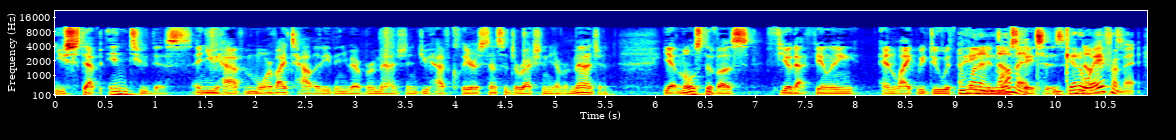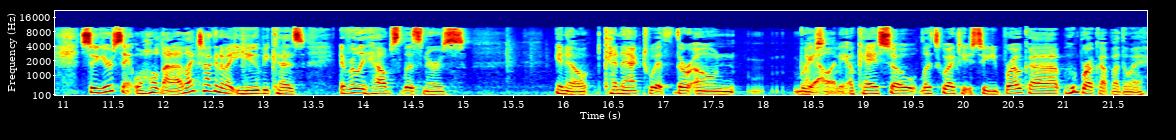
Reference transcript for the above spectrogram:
you step into this and you have more vitality than you've ever imagined. You have clearer sense of direction than you ever imagined. Yet most of us feel that feeling, and like we do with pain in most it, cases, get away from it. So you're saying, well, hold on. I like talking about you because it really helps listeners, you know, connect with their own reality. Absolutely. Okay, so let's go back to you. So you broke up. Who broke up, by the way?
